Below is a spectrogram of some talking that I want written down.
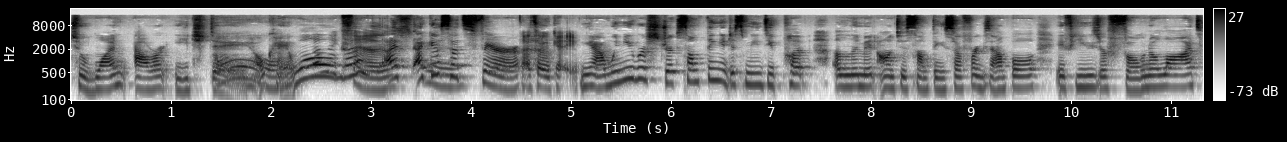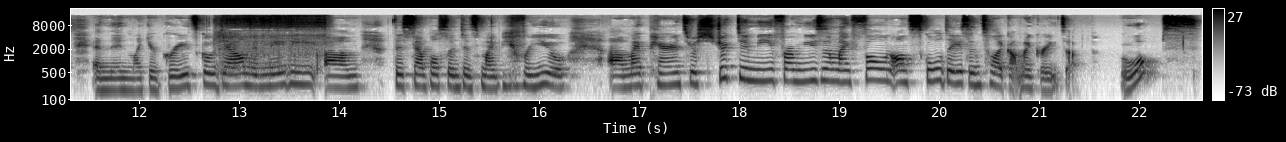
to one hour each day. Oh, okay. Well, that makes sense. I, I guess that's fair. That's okay. Yeah. When you restrict something, it just means you put a limit onto something. So for example, if you use your phone a lot and then like your grades go down, then maybe, um, the sample sentence might be for you. Uh, my parents restricted me from using my phone on school days until I got my grades up. Oops.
